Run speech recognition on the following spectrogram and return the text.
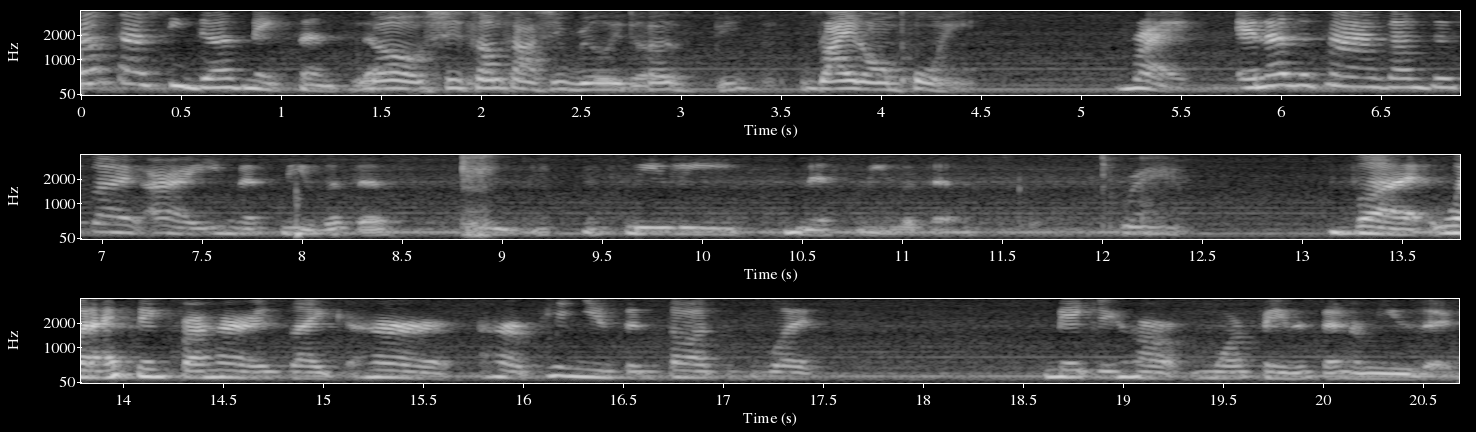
sometimes she does make sense. Though. No, she sometimes she really does be right on point. Right. And other times I'm just like, all right, you missed me with this. You you completely missed me with this. Right. But what I think for her is like her her opinions and thoughts is what's making her more famous than her music.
